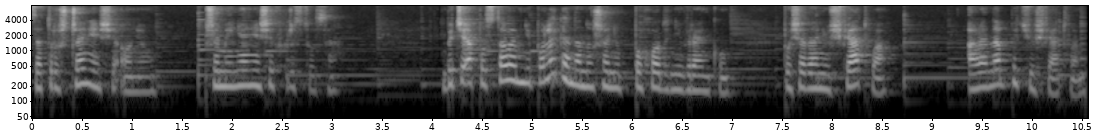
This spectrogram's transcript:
zatroszczenie się o nią, przemienianie się w Chrystusa. Bycie apostołem nie polega na noszeniu pochodni w ręku, posiadaniu światła, ale na byciu światłem.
